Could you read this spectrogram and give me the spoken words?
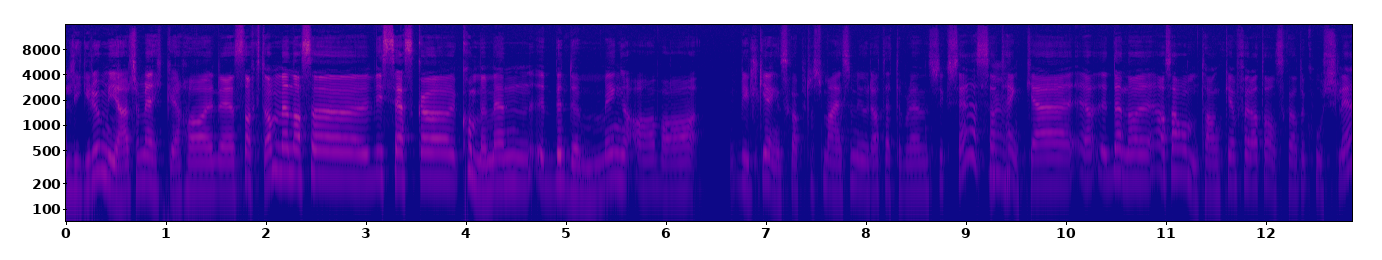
ligger det jo mye her som jeg ikke har eh, snakket om. Men altså, hvis jeg skal komme med en bedømming av hva, hvilke egenskaper hos meg som gjorde at dette ble en suksess, så tenker jeg ja, denne, altså omtanken for at alle skal ha det koselig.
